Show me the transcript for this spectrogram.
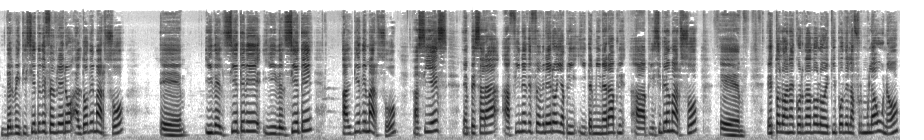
del 27 de febrero al 2 de marzo. Eh, y del 7 de y del 7 al 10 de marzo. Así es, empezará a fines de febrero y, terminará a, principios de marzo. Eh, esto lo han acordado los equipos de la Fórmula 1.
